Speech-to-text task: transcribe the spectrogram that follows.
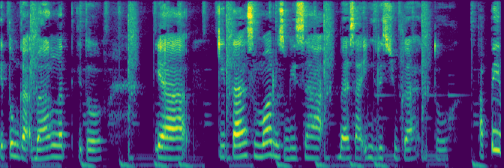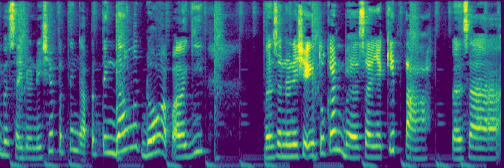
Itu nggak banget gitu. Ya kita semua harus bisa bahasa Inggris juga gitu tapi bahasa Indonesia penting nggak penting banget dong apalagi bahasa Indonesia itu kan bahasanya kita bahasa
